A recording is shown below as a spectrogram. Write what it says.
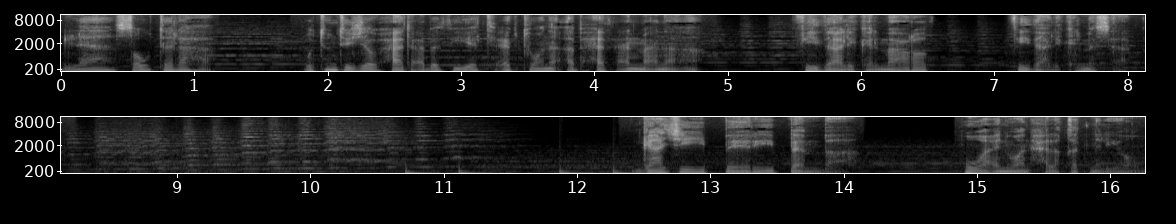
لا صوت لها وتنتج لوحات عبثية تعبت وأنا أبحث عن معناها. في ذلك المعرض في ذلك المساء. جاجي بيري بيمبا هو عنوان حلقتنا اليوم.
